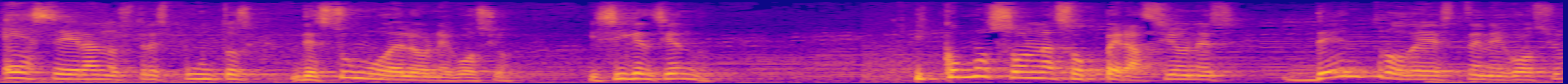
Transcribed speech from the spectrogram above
Ese eran los tres puntos de su modelo de negocio y siguen siendo. ¿Y cómo son las operaciones dentro de este negocio?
